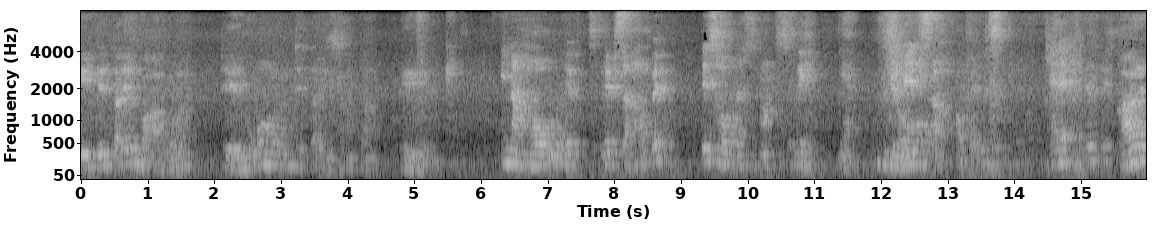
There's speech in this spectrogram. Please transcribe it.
identa e valua te buora detta i santa period. In a hole lives, lives a hobbit. This hole does not swim. Yeah. Lives a hobbit. Kare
